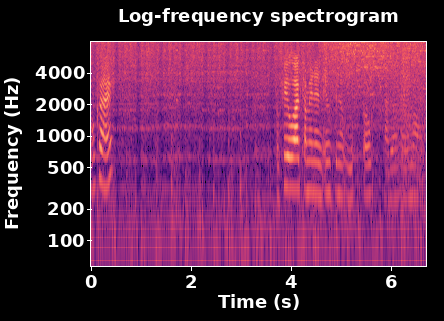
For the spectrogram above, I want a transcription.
Okay. I feel like I'm in an infinite. Oh, I don't anymore.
